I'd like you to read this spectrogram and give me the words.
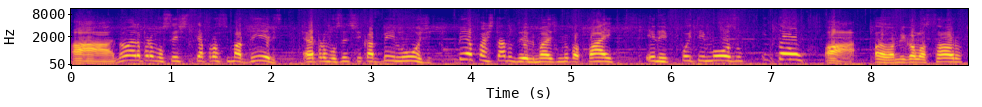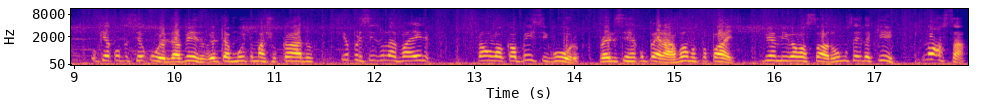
Ah, não era pra você se aproximar deles. Era pra você ficar bem longe, bem afastado dele. Mas meu papai, ele foi teimoso. Então, ah, o amigo Alossauro, o que aconteceu com ele, tá vendo? Ele tá muito machucado. Eu preciso levar ele pra um local bem seguro, pra ele se recuperar. Vamos, papai. Vem, amigo Alossauro, vamos sair daqui. Nossa,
